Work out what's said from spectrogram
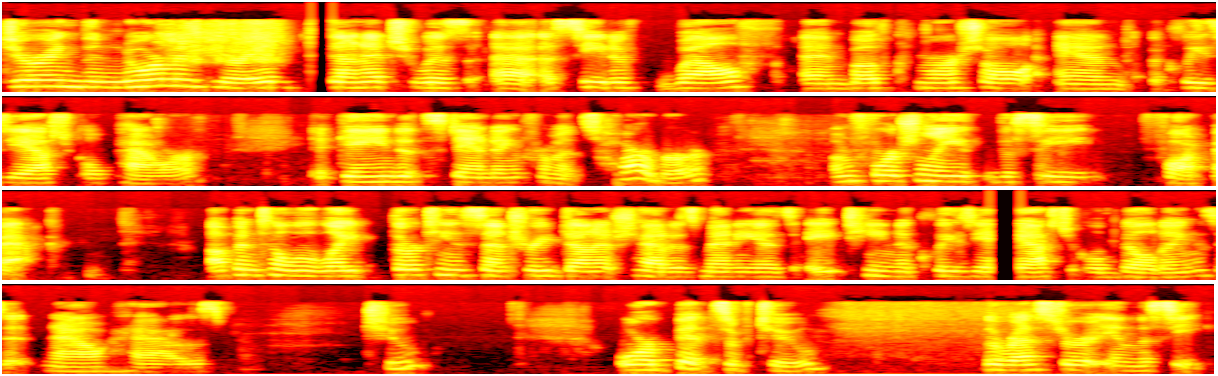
During the Norman period, Dunwich was a, a seat of wealth and both commercial and ecclesiastical power. It gained its standing from its harbor. Unfortunately, the sea fought back. Up until the late 13th century, Dunwich had as many as 18 ecclesiastical buildings. It now has two, or bits of two. The rest are in the sea.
